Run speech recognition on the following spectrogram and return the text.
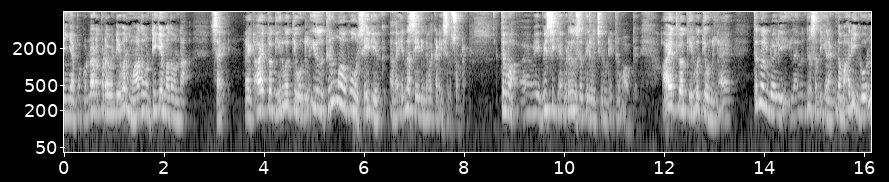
நீங்கள் அப்போ கொண்டாடப்பட வேண்டியவர் மாதவன் டி கே மாதவன் தான். சரி ரைட். ஆயிரத்தி தொள்ளாயிரத்தி இருபத்தி ஒன்றில் இதில் திருமாவுக்கும் ஒரு செய்தி இருக்குது அதை என்ன செய்திங்கிறத கடைசியில் சொல்கிறேன் திருமா விசிக்க விடுதலை சிறுத்தைகள் கட்சியினுடைய திருமாவுக்கு. ஆயிரத்தி தொள்ளாயிரத்தி இருபத்தி ஒன்றில் திருநெல்வேலியில் வந்து சந்திக்கிறாங்க. இந்த மாதிரி இங்கே ஒரு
